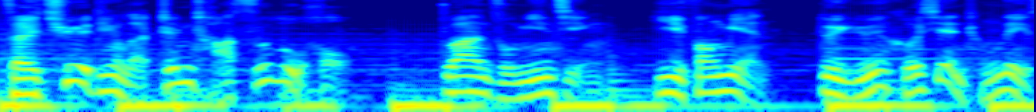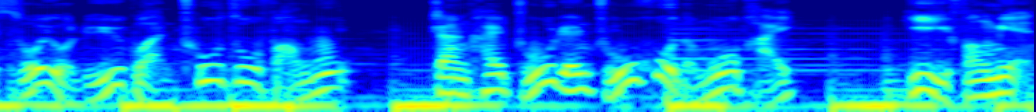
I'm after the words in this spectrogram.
在确定了侦查思路后，专案组民警一方面对云和县城内所有旅馆、出租房屋。展开逐人逐户的摸排，一方面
